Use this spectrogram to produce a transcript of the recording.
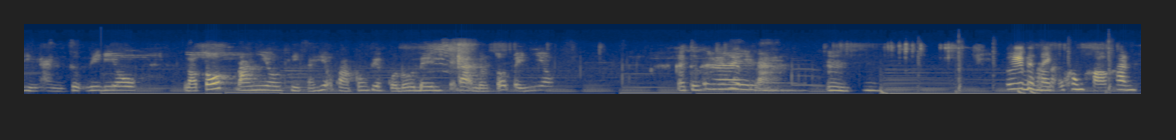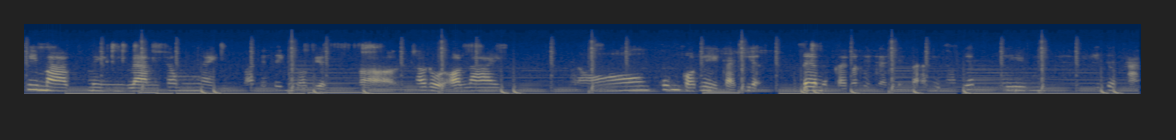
hình ảnh dựng video nó tốt bao nhiêu thì cái hiệu quả công việc của đôi bên sẽ đạt được tốt bấy nhiêu cái thứ hai là ừ. ừ. tôi nghĩ việc này cũng không khó khăn khi mà mình làm trong ngành marketing và việc uh, trao đổi online nó cũng có thể cải thiện đây là một cái có thể cải thiện có thể nói tiếp thêm ý tưởng khác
